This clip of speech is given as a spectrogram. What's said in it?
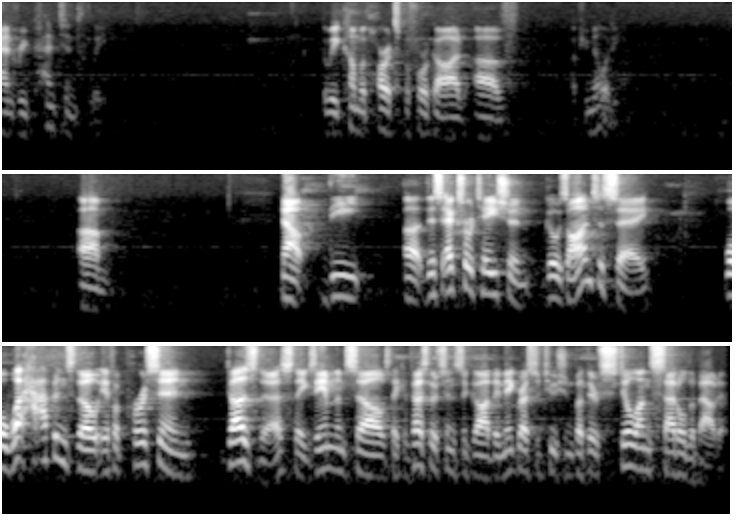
and repentantly. That we come with hearts before God of, of humility. Um, now, the, uh, this exhortation goes on to say, well, what happens though if a person does this? They examine themselves, they confess their sins to God, they make restitution, but they're still unsettled about it.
